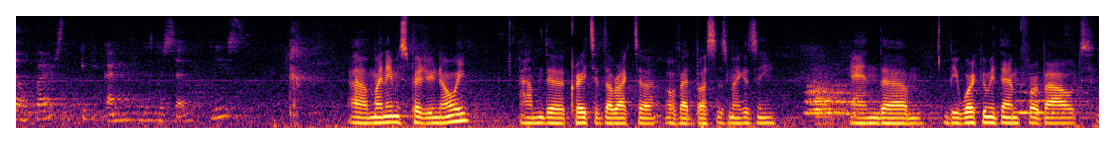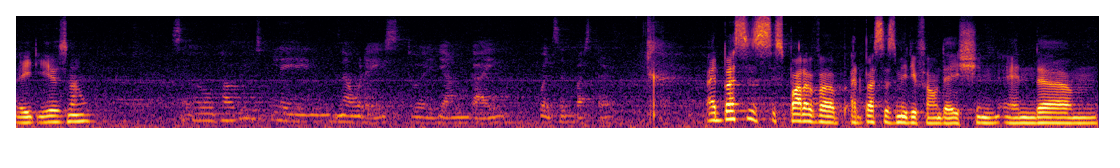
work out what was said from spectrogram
So first, if you can introduce yourself, please. Uh, my name is Pedro Inoue. I'm the creative director of Adbusters magazine and um, been working with them for about eight years now. So how do you explain nowadays to a young guy what's Adbuster? Adbusters is part of uh, Adbusters Media Foundation and um,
